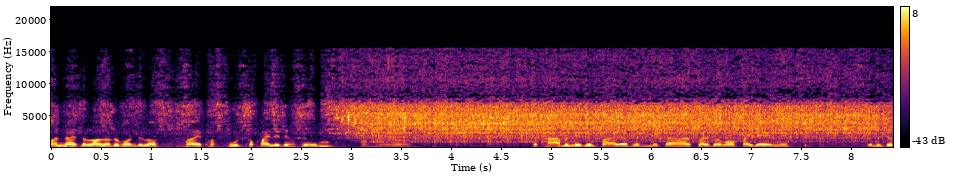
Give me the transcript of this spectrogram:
มันน่าจะร้อนแล้วทุกคนเดี๋ยวเราใส่ผักกูดเข้าไปเลยนะครับผมกระทะมันเล็กเกินไปแล้วผมไม่กล้าใส่แบบว่าไฟแดงไงเดี๋ยวมันจะ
